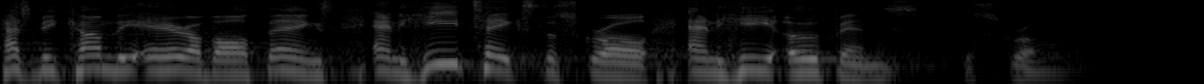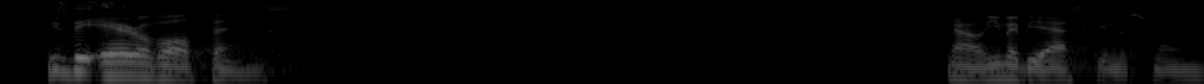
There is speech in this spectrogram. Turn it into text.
has become the heir of all things. And he takes the scroll and he opens the scroll. He's the heir of all things. Now, you may be asking this morning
